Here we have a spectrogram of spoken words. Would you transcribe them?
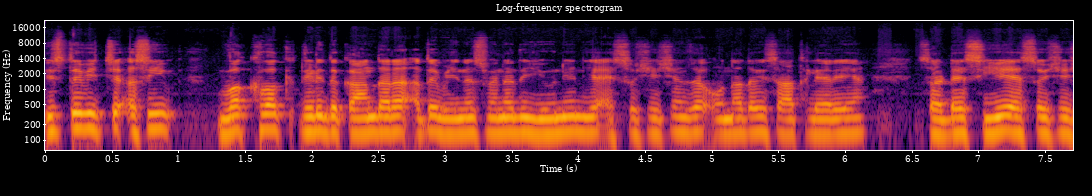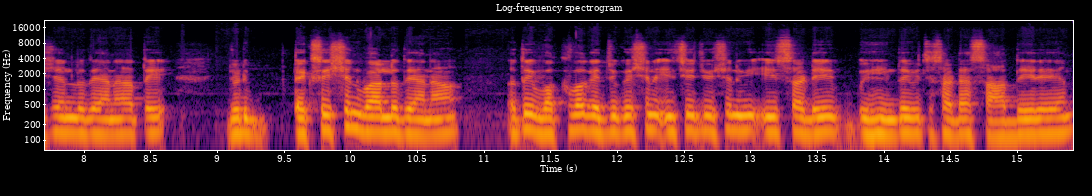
ਇਸ ਦੇ ਵਿੱਚ ਅਸੀਂ ਵੱਖ-ਵੱਖ ਜਿਹੜੀ ਦੁਕਾਨਦਾਰਾਂ ਅਤੇ ਬਿਜ਼ਨਸਮੈਨਾਂ ਦੀ ਯੂਨੀਅਨ ਜਾਂ ਐਸੋਸੀਏਸ਼ਨਸ ਆ, ਉਹਨਾਂ ਦਾ ਵੀ ਸਾਥ ਲੈ ਰਹੇ ਆ। ਸਾਡੇ ਸੀਏ ਐਸੋਸੀਏਸ਼ਨ ਲੁਧਿਆਣਾ ਅਤੇ ਜਿਹੜੀ ਟੈਕਸੇਸ਼ਨ ਬਾਰ ਲੁਧਿਆਣਾ ਅਤੇ ਵੱਖ-ਵੱਖ ਐਜੂਕੇਸ਼ਨ ਇੰਸਟੀਟਿਊਸ਼ਨ ਵੀ ਇਸ ਸਾਡੇ ਮੁਹਿੰਮ ਦੇ ਵਿੱਚ ਸਾਡਾ ਸਾਥ ਦੇ ਰਹੇ ਹਨ।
